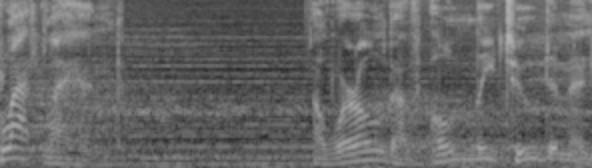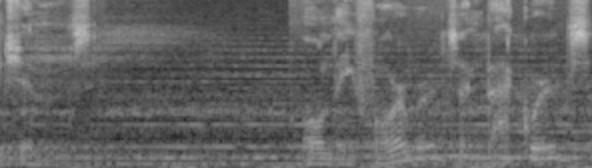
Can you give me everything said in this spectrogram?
Flatland. A world of only two dimensions. Only forwards and backwards,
